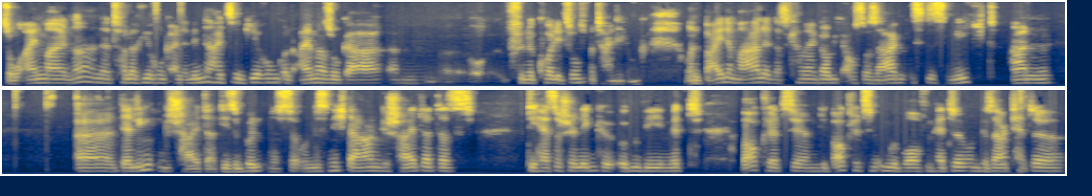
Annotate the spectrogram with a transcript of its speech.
So einmal ne, eine Tolerierung einer Minderheitsregierung und einmal sogar ähm, für eine Koalitionsbeteiligung. Und beide Male, das kann man glaube ich auch so sagen, ist es nicht an äh, der Linken gescheitert, diese Bündnisse, und ist nicht daran gescheitert, dass die hessische Linke irgendwie mit Bauklötzchen, die Bauklötzchen umgeworfen hätte und gesagt hätte,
